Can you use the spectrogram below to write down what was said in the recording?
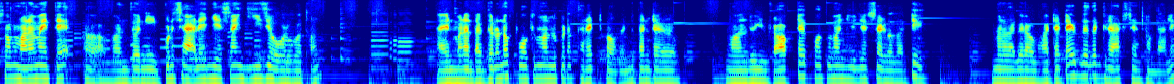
సో మనమైతే మనతో ఇప్పుడు ఛాలెంజ్ చేసినా ఈజీ ఓడిపోతాం. అండ్ మన దగ్గర ఉన్న పోకిమాన్లు కూడా కరెక్ట్ కావు ఎందుకంటే వాళ్ళు ఈ రాక్ టైప్ పోకిమాన్ యూజ్ చేస్తాడు కాబట్టి మన దగ్గర వాటర్ టైప్ లేదా గ్రాస్ టైప్ ఉండాలి.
